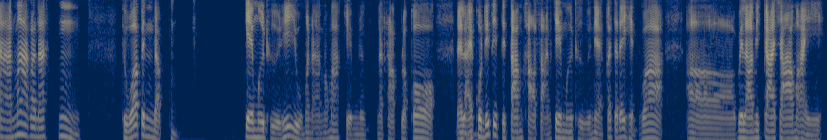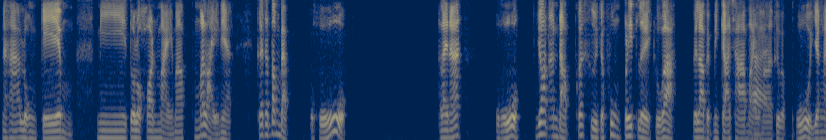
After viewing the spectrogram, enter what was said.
นานมากแล้วนะ อืม ถือว่าเป็นแบบ เกมมือถือที่อยู่มานานมากๆเกมหนึ่งนะครับ แล้วก็หลายๆ คนที่ติดติดตามข่าวสารเกมมือถือเนี่ยก็จะได้เห็นว่าเอ่อเวลามีกาชาใหม่นะฮะลงเกม มีตัวละครใหม่มาเมื่อไหร่เนี่ยก็จะต้องแบบโอ้โหอะไรนะโอ้โหยอดอันดับก็คือจะพุ่งปริ๊ดเลยถูกป่ะเวลาแบบมีกาชาใหม่มาคือแบบโอ้โหยังไง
